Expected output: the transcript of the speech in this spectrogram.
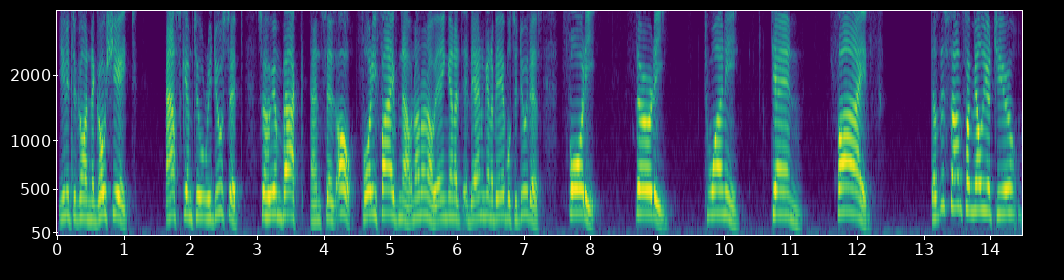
You need to go and negotiate. Ask him to reduce it. So he went back and says, Oh, 45 now. No, no, no. They ain't gonna they ain't gonna be able to do this. 40, 30, 20, 10, 5. Does this sound familiar to you?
